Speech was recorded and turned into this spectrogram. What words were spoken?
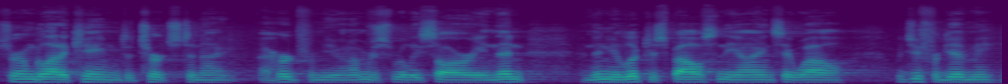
Sure, I'm glad I came to church tonight. I heard from you, and I'm just really sorry. And then, and then you look your spouse in the eye and say, wow, would you forgive me?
